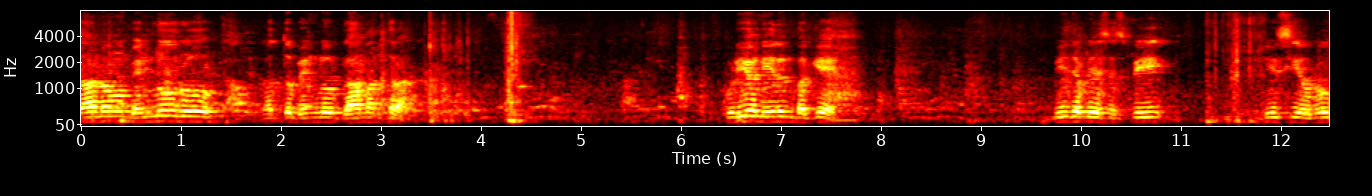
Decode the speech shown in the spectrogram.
ನಾನು ಬೆಂಗಳೂರು ಮತ್ತು ಬೆಂಗಳೂರು ಗ್ರಾಮಾಂತರ. ಕುಡಿಯೋ ನೀರಿನ ಬಗ್ಗೆ B W S S P D C ಅವರು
